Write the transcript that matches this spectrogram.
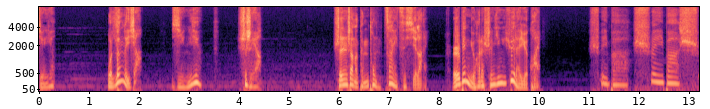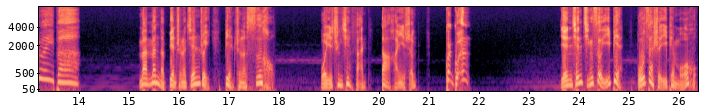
莹莹。”我愣了一下，莹莹是谁呀？身上的疼痛再次袭来，耳边女孩的声音越来越快。睡吧，睡吧，睡吧。慢慢的变成了尖锐，变成了嘶吼。我一阵厌烦，大喊一声：“快滚！”眼前景色一变，不再是一片模糊。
